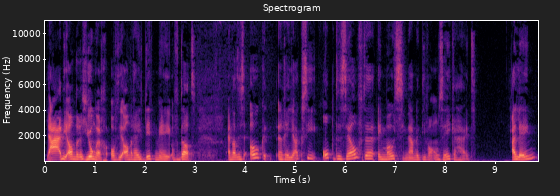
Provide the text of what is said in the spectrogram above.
ja, die ander is jonger of die ander heeft dit mee of dat. En dat is ook een reactie op dezelfde emotie, namelijk die van onzekerheid. Alleen,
